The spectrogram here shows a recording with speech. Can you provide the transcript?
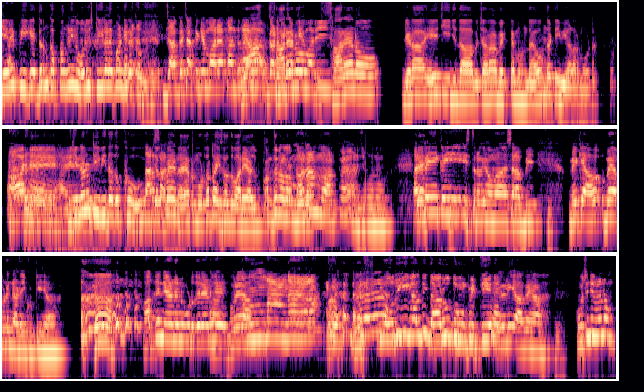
ਇਹਨੇ ਪੀ ਕੇ ਇਧਰ ਨੂੰ ਕੱਪਾਂ ਕਣੀ ਹੋਲੀ ਸਟੀਲ ਵਾਲੇ ਭਾਂਡੇ ਰੱਖੋ ਤੁਸੀਂ। ਜੱਗ ਚੱਕ ਕੇ ਮਾਰਿਆ ਕੰਧ ਨਾਲ ਗੜਵੀ ਚੱਕ ਕੇ ਮਾਰੀ। ਸਾਰਿਆਂ ਨੂੰ ਜਿਹੜਾ ਇਹ ਚੀਜ਼ ਦਾ ਵਿਚਾਰਾ ਵਿਕਟਿਮ ਹੁੰਦਾ ਉਹ ਹੁੰਦਾ ਟੀਵੀ ਵਾਲਾ ਰਿਮੋਟ ਆਏ ਵੀ ਹਾਏ ਜਿਨ੍ਹਾਂ ਨੂੰ ਟੀਵੀ ਦਾ ਦੁੱਖ ਹੋਊ ਚਲ ਭੈਣ ਦਾ ਯਾਰ ਰਿਮੋਟ ਦਾ 250 ਦੁਬਾਰੇ ਆ ਜੂ ਕੰਧ ਨਾਲ ਰਿਮੋਟ ਕਹਿੰਦਾ ਮਾਰ ਭੈਣ ਜੀ ਉਹਨੂੰ। ਅਰੇ ਕਈ ਕਈ ਇਸ ਤਰ੍ਹਾਂ ਵੀ ਹੋਵਾ ਸ਼ਰਾਬੀ। ਮੈਂ ਕਿਹਾ ਮੈਂ ਆਪਣੇ ਨਿਆਣੇ ਕੁੱਟੀ ਜਾ ਹਾਂ। ਹੱਦੇ ਨਿਆਣੇ ਨੂੰ ਕੁੱਟਦੇ ਰਹਿਣਗੇ। ਆ। ਤੰਮਾਂਗਾ ਯਾਰ। ਵੀ ਉਹਦੀ ਕੀ ਗਲਤੀ दारू ਤੂੰ ਪੀਤੀ ਹੈ। ਕਿਉਂ ਨਹੀਂ ਆ ਗਏ ਹਾਂ। ਕੁਝ ਨਹੀਂ ਉਹਨਾਂ ਨੂੰ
